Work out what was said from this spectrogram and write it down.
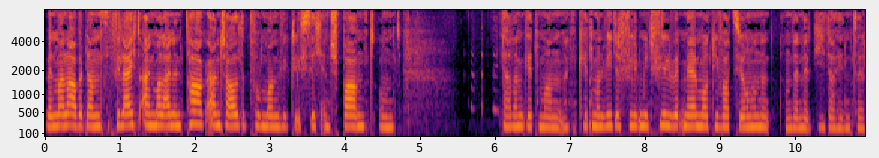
Wenn man aber dann vielleicht einmal einen Tag einschaltet, wo man wirklich sich entspannt und ja, dann geht man, geht man wieder viel, mit viel mehr Motivation und, und Energie dahinter.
